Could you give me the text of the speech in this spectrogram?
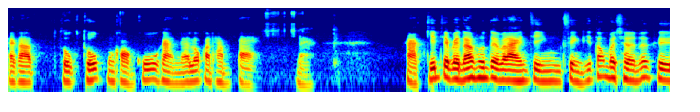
นะครับสุขทุกข์มันของคู่กันนะโลกธรรมแปดนะ หากคิดจะเป็นนักทุนแต่เวลาจริงสิ่งที่ต้องเผชิญก็คือ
